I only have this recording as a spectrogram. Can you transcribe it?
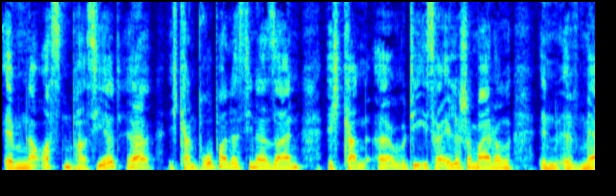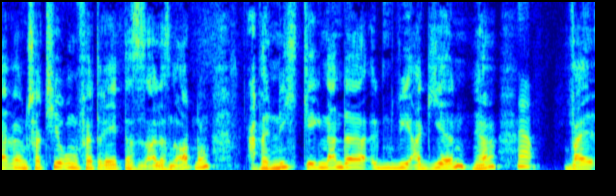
im Nahosten passiert. Ja, ja. ich kann pro Palästina sein, ich kann äh, die israelische Meinung in äh, mehreren Schattierungen vertreten, das ist alles in Ordnung, aber nicht gegeneinander irgendwie agieren, ja, ja. weil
